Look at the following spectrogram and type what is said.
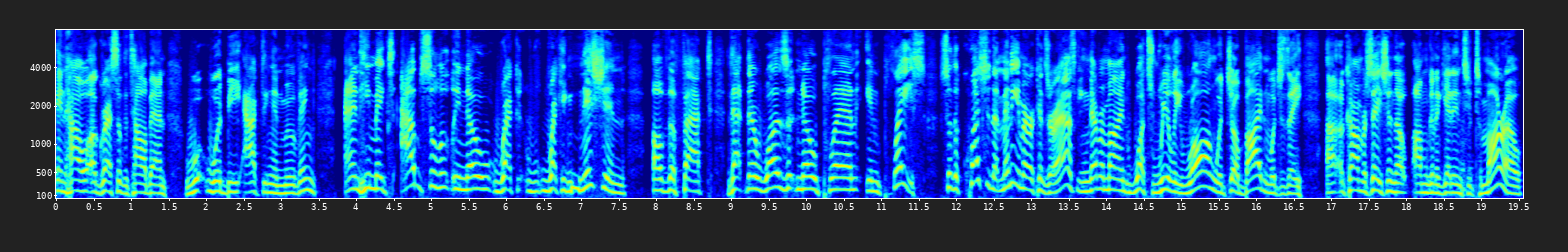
in how aggressive the Taliban w- would be acting and moving. And he makes absolutely no rec- recognition of the fact that there was no plan in place. So the question that many Americans are asking, never mind what's really wrong with Joe Biden, which is a uh, a conversation that I'm going to get into tomorrow.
